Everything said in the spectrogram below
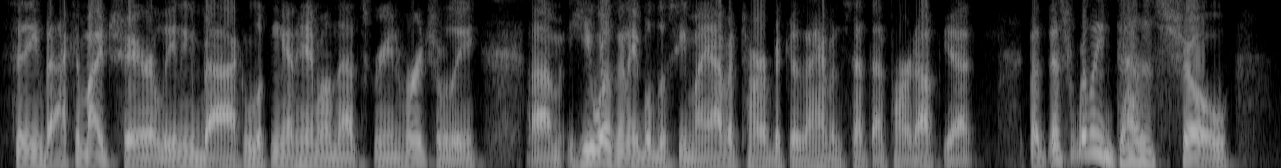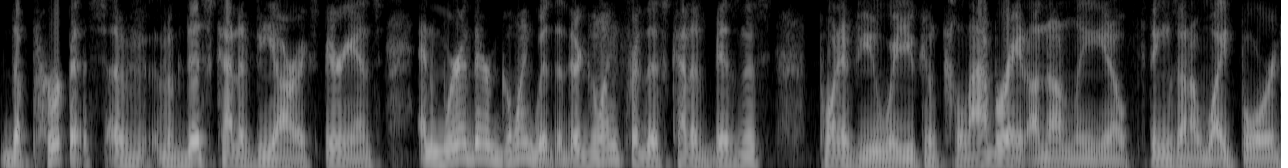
sitting back in my chair, leaning back, looking at him on that screen virtually. Um, he wasn't able to see my avatar because I haven't set that part up yet. But this really does show the purpose of, of this kind of VR experience and where they're going with it. They're going for this kind of business point of view where you can collaborate on not only you know things on a whiteboard,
